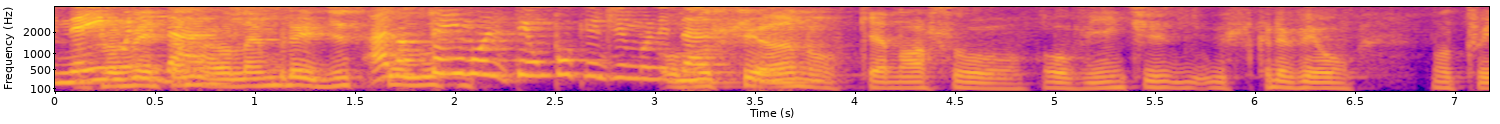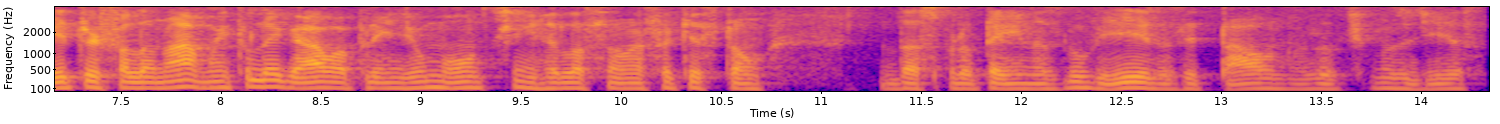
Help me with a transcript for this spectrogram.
nem imunidade. Eu lembrei disso. Ah, não, tem, tem um pouquinho de imunidade. O Luciano, sim. que é nosso ouvinte, escreveu no Twitter falando: Ah, muito legal, aprendi um monte em relação a essa questão das proteínas do vírus e tal nos últimos dias.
